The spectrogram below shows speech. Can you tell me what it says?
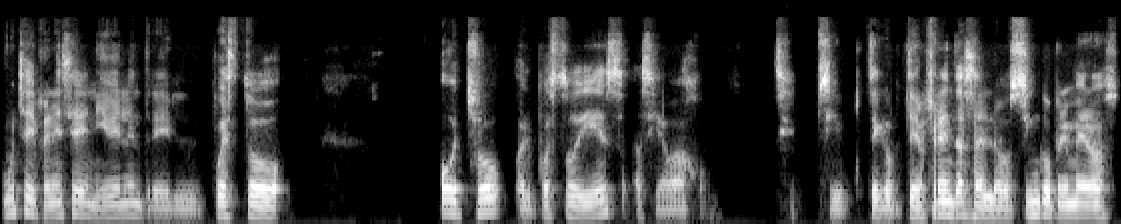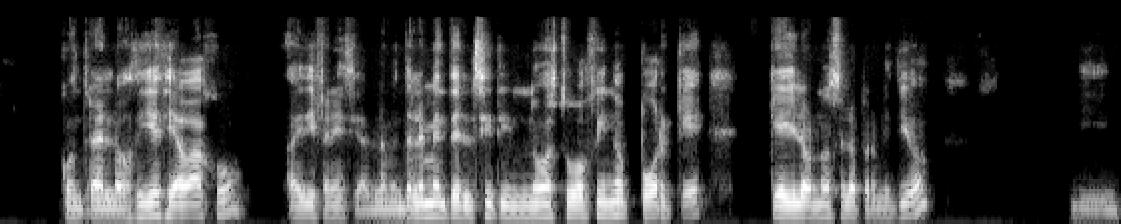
mucha diferencia de nivel entre el puesto 8 o el puesto 10 hacia abajo. Si, si te, te enfrentas a los 5 primeros contra los 10 de abajo, hay diferencia. Lamentablemente el City no estuvo fino porque Keylor no se lo permitió y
